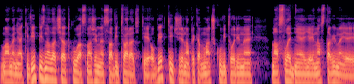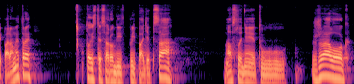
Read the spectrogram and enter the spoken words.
máme nejaký výpis na začiatku a snažíme sa vytvárať tie objekty, čiže napríklad mačku vytvoríme, následne jej nastavíme jej parametre. To isté sa robí v prípade psa, následne je tu žralok,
